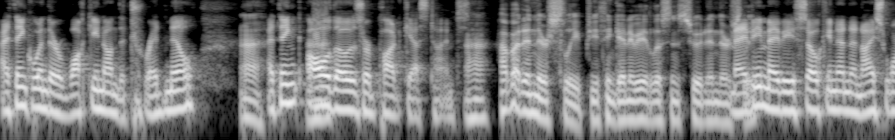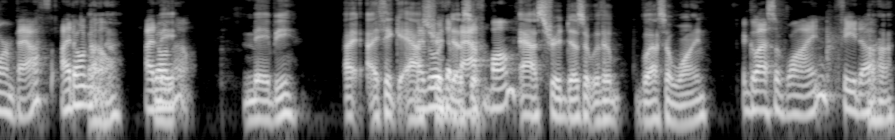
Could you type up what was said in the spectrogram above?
I think when they're walking on the treadmill. Ah, I think Uh-huh. all those are podcast times. uh-huh. How about in their sleep? Do you think anybody listens to it in their maybe, sleep? maybe maybe soaking in a nice warm bath. I don't know. Uh-huh. I don't May- know. Maybe. I, I think Astrid with a does bath it. bomb, Astrid does it with a glass of wine. a glass of wine, feet up.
